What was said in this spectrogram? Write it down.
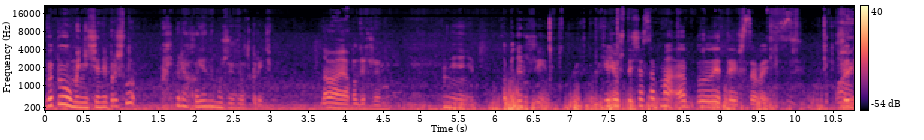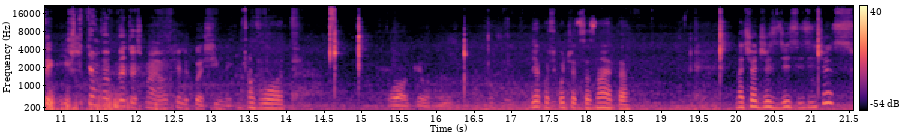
ВПО мені ще не прийшло. Ай, бляха, я не можу його відкрити. Давай, я подержи. Ні-ні-ні. Та подержи. Кирюш, ти зараз обма... об... это, весь. Сиди, їж. Там в этой смаю вообще легко сильний. Вот. О, криво. Якось хочеться, знаєте, начать жити здесь і сейчас.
